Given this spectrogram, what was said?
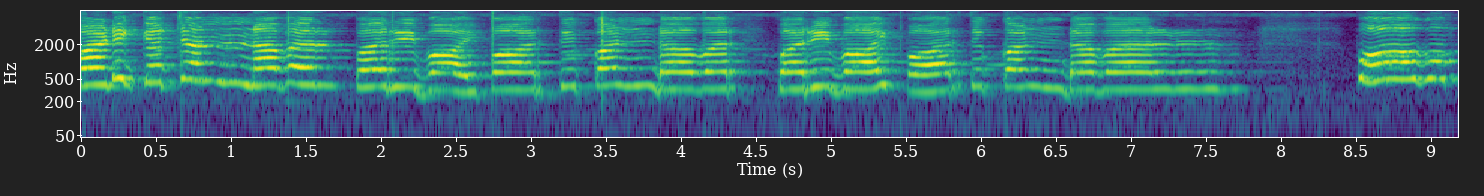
படிக்க சொன்னவர் பரிவாய் பார்த்து கொண்டவர் பரிவாய் பார்த்து கொண்டவர். போகும்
